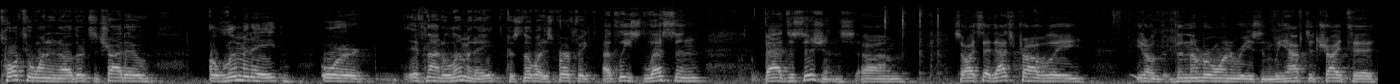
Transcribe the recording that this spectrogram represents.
talk to one another to try to eliminate, or if not eliminate, because nobody's perfect, at least lessen bad decisions. Um, so I'd say that's probably, you know, the, number one reason. We have to try to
